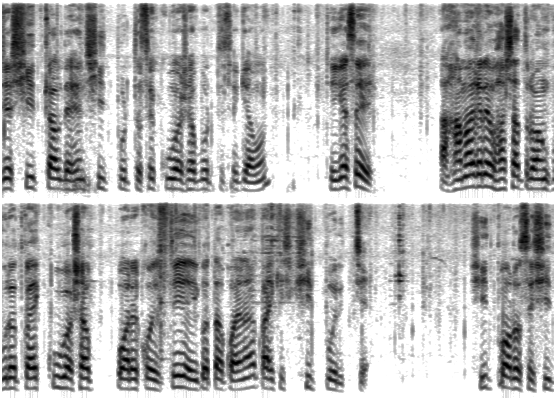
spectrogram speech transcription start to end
যে শীতকাল দেখেন, শীত পড়তেছে, কুয়াশা পড়তেছে কেমন, ঠিক আছে? আমাদের ভাষাত রংপুরত কয়েক কুয়াশা পরে কয়েছে এই কথা কয় না কয়েক শীত পড়ছে শীত পড়ছে শীত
